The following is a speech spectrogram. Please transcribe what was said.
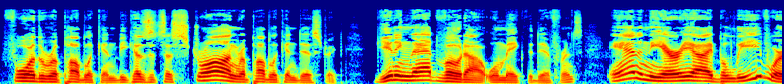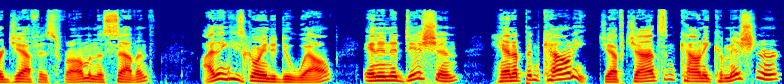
for the Republican because it's a strong Republican district. Getting that vote out will make the difference. And in the area I believe where Jeff is from, in the seventh, I think he's going to do well. And in addition, Hennepin County, Jeff Johnson, County Commissioner,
